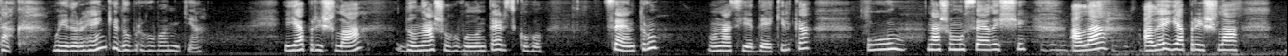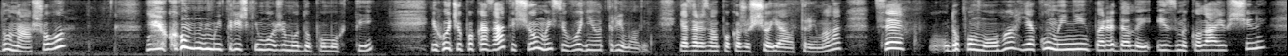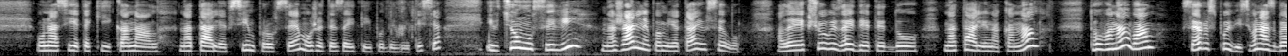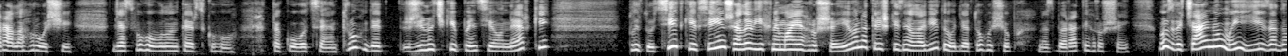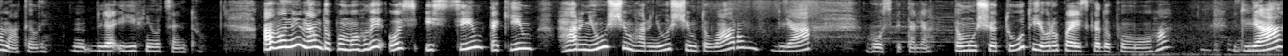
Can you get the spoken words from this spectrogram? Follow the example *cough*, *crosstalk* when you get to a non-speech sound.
Так, мої дорогенькі, доброго вам дня. Я прийшла до нашого волонтерського центру. У нас є декілька у нашому селищі. Але, але я прийшла до нашого, *laughs* якому ми трішки можемо допомогти. І хочу показати, що ми сьогодні отримали. Я зараз вам покажу, що я отримала. Це допомога, яку мені передали із Миколаївщини. У нас є такий канал Наталя Всім про все. Можете зайти і подивитися. І в цьому селі, на жаль, не пам'ятаю село. Але якщо ви зайдете до Наталі на канал, то вона вам все розповість. Вона збирала гроші для свого волонтерського такого центру, де жіночки-пенсіонерки плетуть сітки і все інше, але в їх немає грошей. І вона трішки зняла відео для того, щоб назбирати грошей. Ну, звичайно, ми її задонатили для їхнього центру. А вони нам допомогли ось із цим таким гарнющим, гарнющим товаром для госпіталя. Тому що тут європейська допомога для.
